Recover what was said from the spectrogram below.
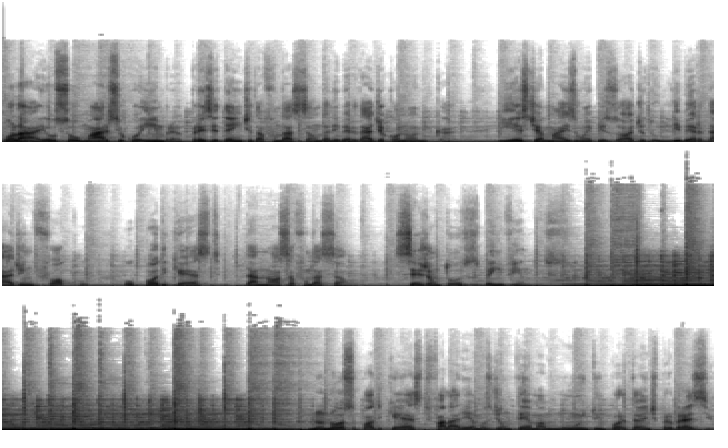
Olá, eu sou Márcio Coimbra, presidente da Fundação da Liberdade Econômica e este é mais um episódio do Liberdade em Foco, o podcast da nossa fundação. Sejam todos bem-vindos. No nosso podcast falaremos de um tema muito importante para o Brasil:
